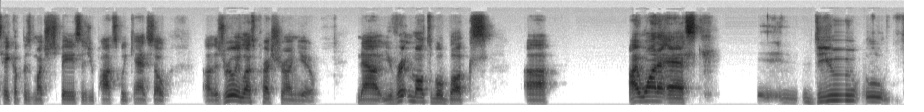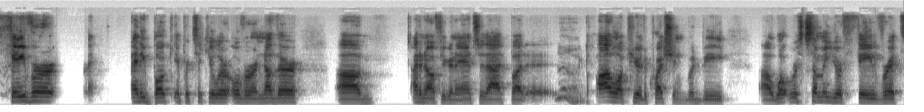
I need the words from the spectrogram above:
take up as much space as you possibly can. So uh, there's really less pressure on you. Now, you've written multiple books. Uh, I want to ask do you favor any book in particular over another? Um, I don't know if you're going to answer that, but uh, no, the follow up here, the question would be uh, what were some of your favorite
